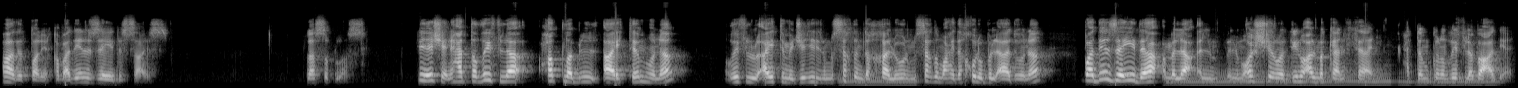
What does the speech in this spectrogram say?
بهذه الطريقة بعدين نزيد ال size plus plus ليش؟ يعني حتى أضيف له أحط له بال item هنا أضيف له ال item الجديد المستخدم دخله المستخدم راح يدخله بال add هنا. وبعدين زيده اعمل المؤشر ودينه على المكان الثاني حتى ممكن اضيف له بعد يعني.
